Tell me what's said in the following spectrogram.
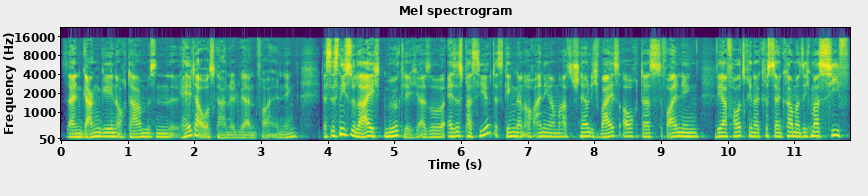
seinen Gang gehen. Auch da müssen Hälter ausgehandelt werden, vor allen Dingen. Das ist nicht so leicht möglich. Also es ist passiert, es ging dann auch einigermaßen schnell und ich weiß auch, dass vor allen Dingen WHV-Trainer Christian Körmann sich massiv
